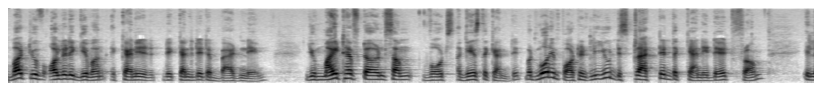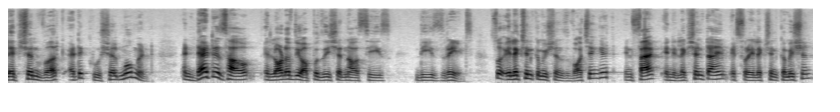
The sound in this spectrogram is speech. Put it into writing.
but you've already given a candidate, candidate a bad name. You might have turned some votes against the candidate, but more importantly, you distracted the candidate from election work at a crucial moment. And that is how a lot of the opposition now sees these raids. So election commission is watching it. In fact, in election time, it's for election commission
